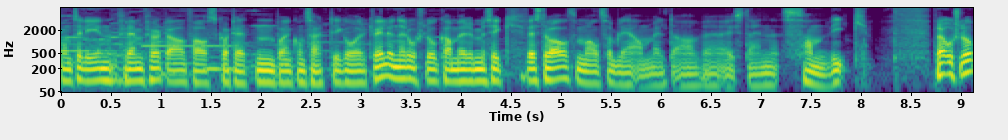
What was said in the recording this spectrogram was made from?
Montelin, fremført av Faust-kvartetten på en konsert i går kveld under Oslo Kammermusikkfestival, som altså ble anmeldt av eh, Øystein Sandvik. Fra Oslo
